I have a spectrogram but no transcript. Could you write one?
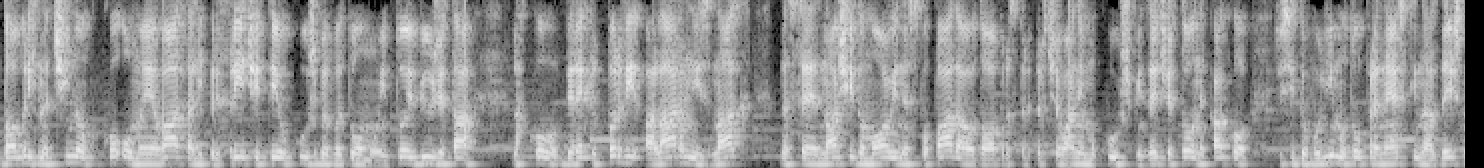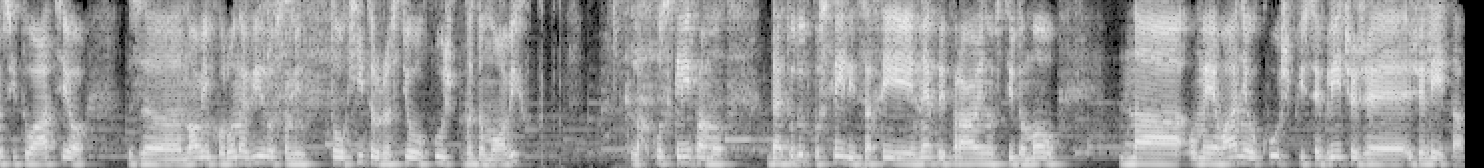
dobrih načinov, kako omejevati ali preprečiti te okužbe v domu. In to je bil že ta, lahko bi rekli, prvi alarmni znak, da se naši domovi ne spopadajo dobro s preprečevanjem okužb. In zdaj, če to nekako, če si dovolimo to prenesti na zdajšnjo situacijo, z novim koronavirusom in to hitro rastjo okužb v domovih, lahko sklepamo, da je to tudi posledica te nepripravljenosti domov na omejevanje okužb, ki se vleče že, že leta.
